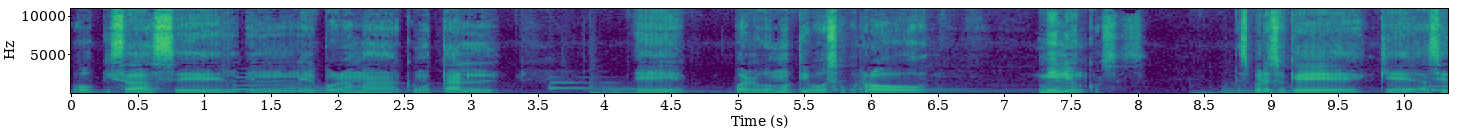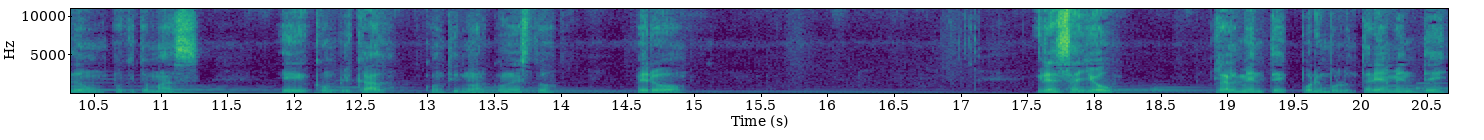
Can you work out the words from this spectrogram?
o quizás el, el, programa como tal eh, por algún motivo se borró, mil y un cosas. Es por eso que, que ha sido un poquito más eh, complicado continuar con esto, pero gracias a Joe, realmente por involuntariamente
